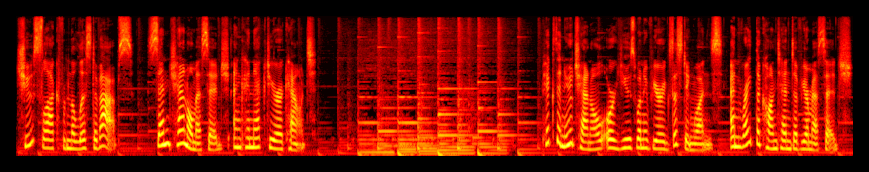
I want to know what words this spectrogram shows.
Choose Slack from the list of apps, send channel message, and connect your account. Pick the new channel or use one of your existing ones, and write the content of your message.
